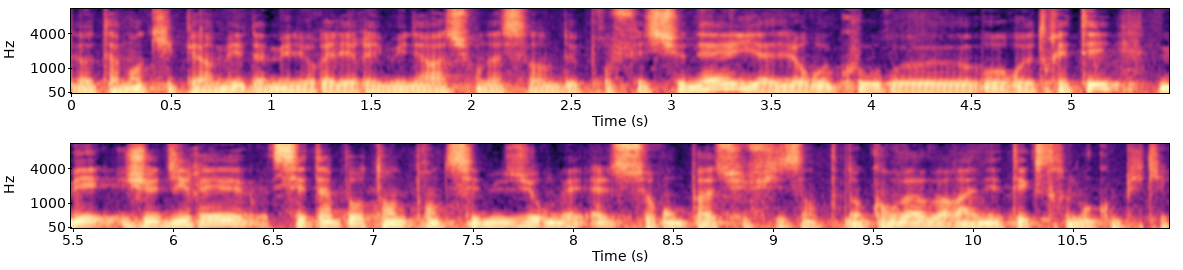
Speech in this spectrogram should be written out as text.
notamment qui permet d'améliorer les rémunérations d'un certain nombre de professionnels. Il y a le recours euh, aux retraités. Mais je dirais c'est important de prendre ces mesures, mais elles ne seront pas suffisantes. Donc on va avoir un été extrêmement compliqué.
